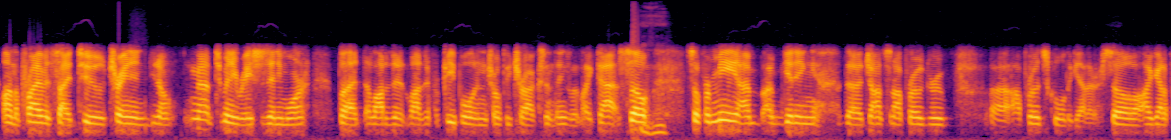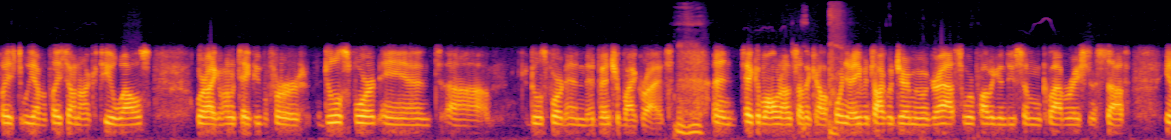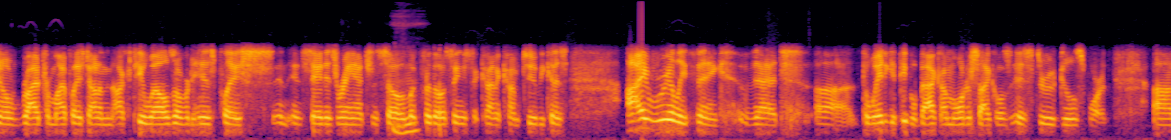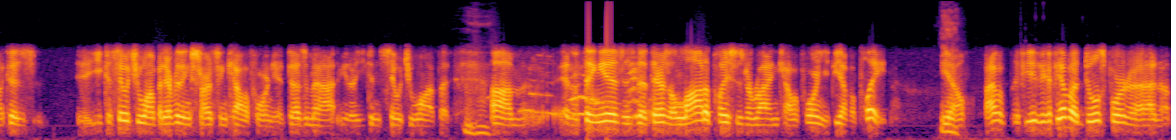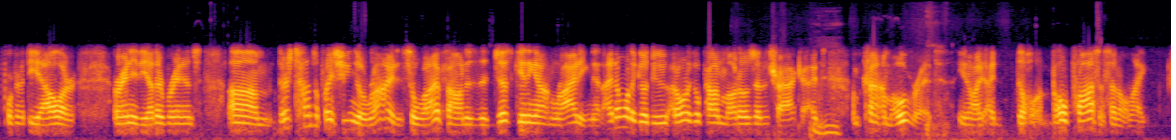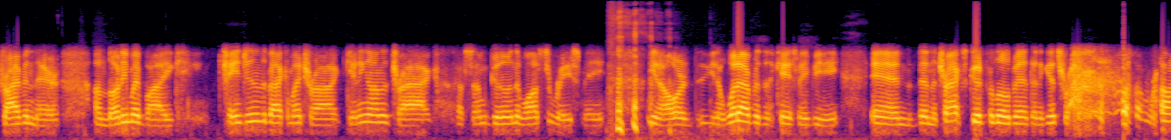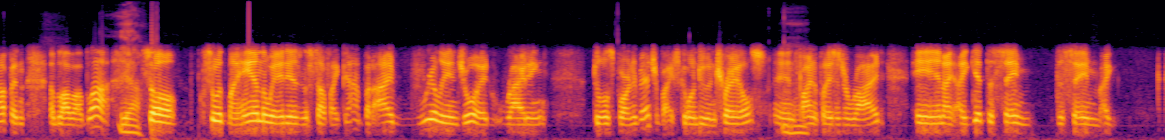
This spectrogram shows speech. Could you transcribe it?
on the private side too, training. You know, not too many races anymore, but a lot of the, a lot of different people and trophy trucks and things like that. So, so for me, I'm I'm getting the Johnson Off Road Group uh, off-road school together. So I got a place. we have a place down on Cotillo Wells where I, I'm going to take people for dual sport and um, dual sport and adventure bike rides, and take them all around Southern California. I even talked with Jeremy McGrath. So we're probably going to do some collaboration and stuff. You know, ride from my place down in Ocotillo Wells over to his place and, and stay at his ranch. And so look for those things to kind of come to because I really think that uh, the way to get people back on motorcycles is through dual sport, because you can say what you want, but everything starts in California. It doesn't matter, you know. You can say what you want, but um, and the thing is, is that there's a lot of places to ride in California if you have a plate. You know, I have a, if you if you have a dual sport, uh, a 450L or or any of the other brands, um, there's tons of places you can go ride. And so what I've found is that just getting out and riding, that I don't want to go do, I don't want to go pound motos at a track. I, I'm kind, of, I'm over it. You know, I, I the whole the whole process I don't like. Driving there, unloading my bike, changing in the back of my truck, getting on the track, have some goon that wants to race me, you know, or you know whatever the case may be, and then the track's good for a little bit, then it gets rough, rough and, and blah blah blah. Yeah. So so with my hand the way it is and stuff like that, but I really enjoyed riding dual sport and adventure bikes, going doing trails and finding places to ride, and I, I get the same the same I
